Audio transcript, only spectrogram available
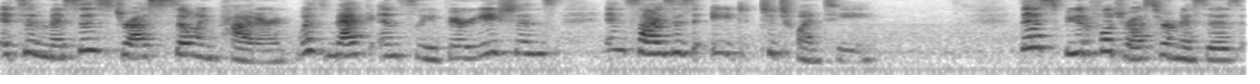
It's a Mrs. Dress sewing pattern with neck and sleeve variations in sizes 8 to 20. This beautiful dress for Mrs.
